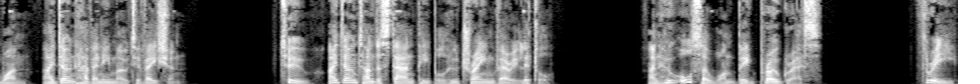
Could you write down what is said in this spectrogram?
One, I don't have any motivation. Two, I don't understand people who train very little. And who also want big progress. Three,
